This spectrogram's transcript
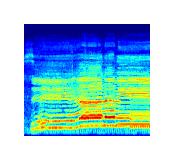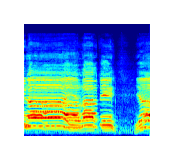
sinna mina alati ja,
